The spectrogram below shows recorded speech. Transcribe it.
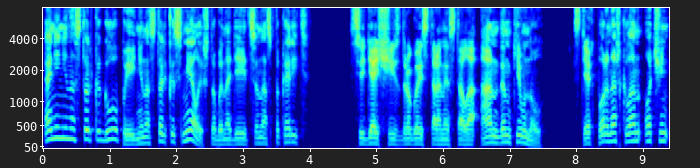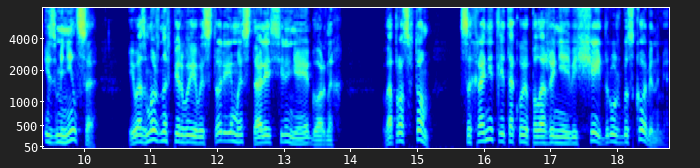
Они не настолько глупые и не настолько смелые, чтобы надеяться нас покорить. Сидящий с другой стороны стола Анден кивнул. С тех пор наш клан очень изменился, и, возможно, впервые в истории мы стали сильнее горных. Вопрос в том, сохранит ли такое положение вещей дружба с Кобинами.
